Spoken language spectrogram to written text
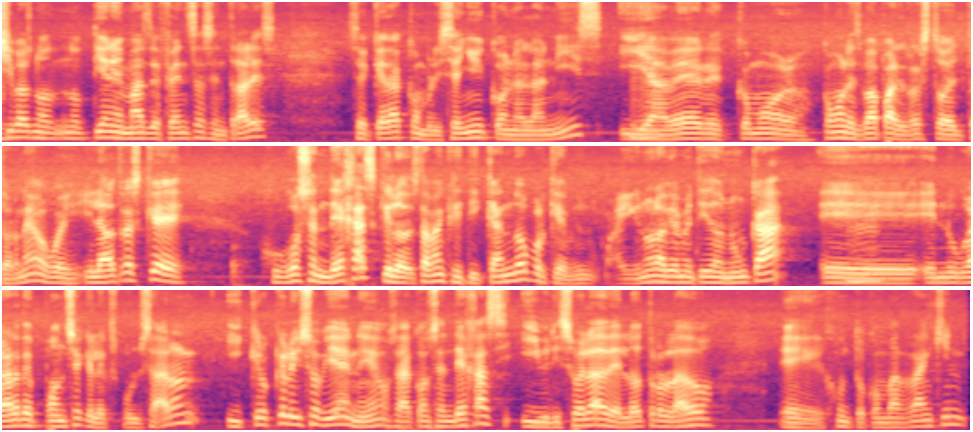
Chivas no, no tiene más defensas centrales. Se queda con Briseño y con Alanis y a ver cómo, cómo les va para el resto del torneo, güey. Y la otra es que jugó Sendejas, que lo estaban criticando porque ay, no lo había metido nunca. eh, En lugar de Ponce que lo expulsaron. Y creo que lo hizo bien, ¿eh? O sea, con Sendejas y Brizuela del otro lado, eh, junto con Van Rankin,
